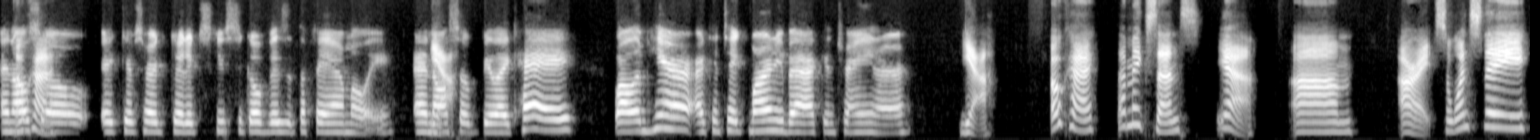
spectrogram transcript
And Okay. also, it gives her a good excuse to go visit the family and Yeah. also be like, hey, while I'm here, I can take Marnie back and train her. Yeah. Okay. That makes sense. Yeah. Um all right. So once they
